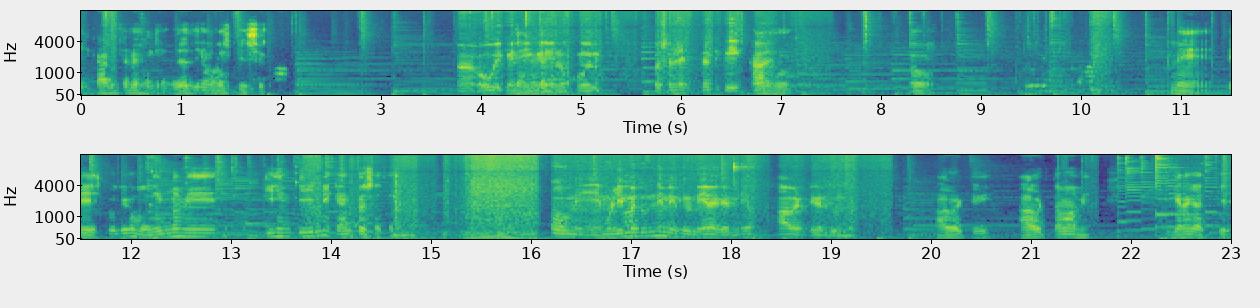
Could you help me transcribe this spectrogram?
ඒකාට හොඳ වැදින මස් පේෙක් ඔව එක. ලොකු පොෂනෙට් ඒ කාල ඕ මේ පේස්බුක එක මුලින්ම මේ ගිහින් තියන්නේ කැම්පස් අතර ඕ මේ මුලින්ම දුන්නේ මේකුල් මේ කරන්නේ ආවට් එකට දුන්න. ආවට ආවට් තමා මේ. ඉගෙන ගත්තේ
